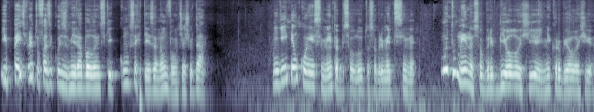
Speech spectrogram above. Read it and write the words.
e pede para tu fazer coisas mirabolantes que com certeza não vão te ajudar. Ninguém tem um conhecimento absoluto sobre medicina, muito menos sobre biologia e microbiologia.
